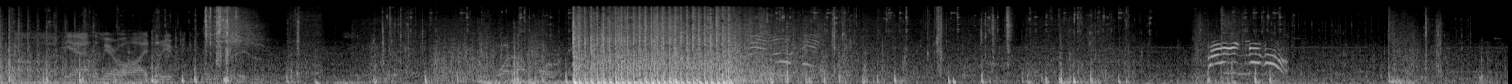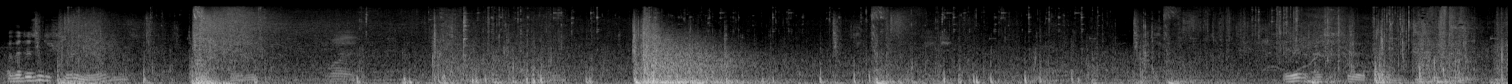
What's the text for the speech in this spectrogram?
God, yeah, the mirror wall. I literally freaking told him One on four remaining. Oh, that doesn't destroy mirrors? What? Where is access to the phone?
